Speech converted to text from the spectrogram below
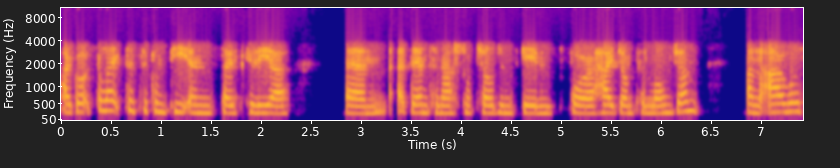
I got selected to compete in South Korea um, at the International Children's Games for high jump and long jump. And I was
